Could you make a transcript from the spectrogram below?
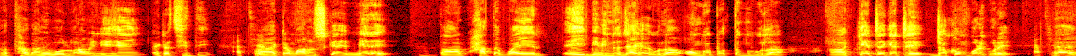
অর্থাৎ আমি বলব আমি নিজেই একটা স্মৃতি। আচ্ছা। একটা মানুষকে মেরে তার হাতে পায়ের এই বিভিন্ন জায়গাগুলো অঙ্গ প্রত্যঙ্গগুলা আহ, কেটে কেটে জখম করে করে আচ্ছা। হ্যাঁ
